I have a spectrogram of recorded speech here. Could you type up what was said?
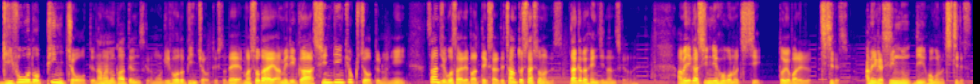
ギフォード・ピンチョーっていう名前も変わってるんですけどもギフォード・ピンチョーっていう人で、まあ、初代アメリカ森林局長っていうのに35歳で抜擢されてちゃんとした人なんです。だけど変人なんですけどね。アメリカ森林保護の父と呼ばれる父ですよ。アメリカ森林保護の父です。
